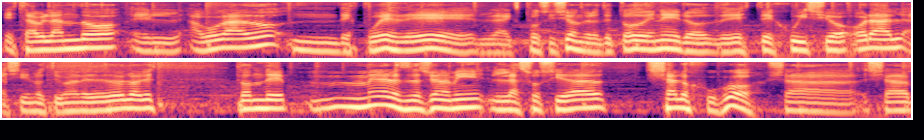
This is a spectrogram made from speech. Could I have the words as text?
Está hablando el abogado mm, después de la exposición durante todo enero de este juicio oral, allí en los tribunales de Dolores, donde me da la sensación a mí la sociedad ya lo juzgó, ya, ya eh,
